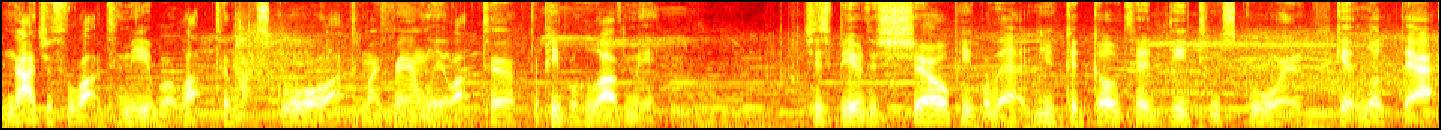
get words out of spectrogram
Not just a lot to me, but a lot to my school, a lot to my family, a lot to the people who love me. Just be able to show people that you could go to a D2 school and get looked at.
